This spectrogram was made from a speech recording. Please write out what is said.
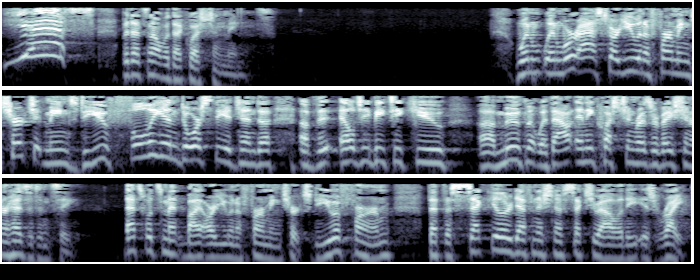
Yes! But that's not what that question means. When, when we're asked, are you an affirming church? It means, do you fully endorse the agenda of the LGBTQ uh, movement without any question, reservation, or hesitancy? That's what's meant by are you an affirming church? Do you affirm that the secular definition of sexuality is right?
